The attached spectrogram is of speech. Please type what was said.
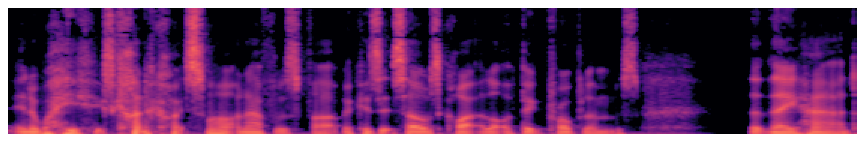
in a way, it's kind of quite smart on Apple's part because it solves quite a lot of big problems that they had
